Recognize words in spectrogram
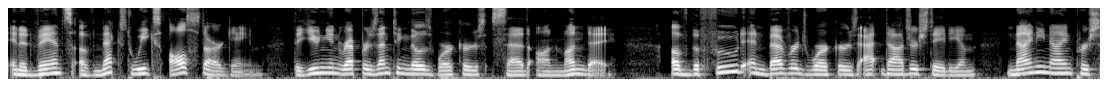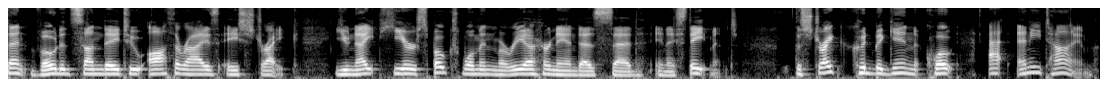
in advance of next week's All Star game, the union representing those workers said on Monday. Of the food and beverage workers at Dodger Stadium, 99% voted Sunday to authorize a strike, Unite Here spokeswoman Maria Hernandez said in a statement. The strike could begin, quote, at any time,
